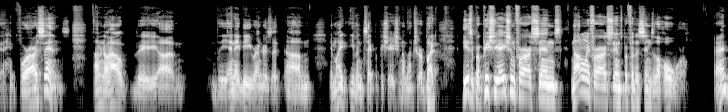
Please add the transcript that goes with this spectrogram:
okay, for our sins. I don't know how the um, the NAB renders it. Um, it might even say propitiation. I'm not sure, but he is a propitiation for our sins, not only for our sins, but for the sins of the whole world. Okay.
